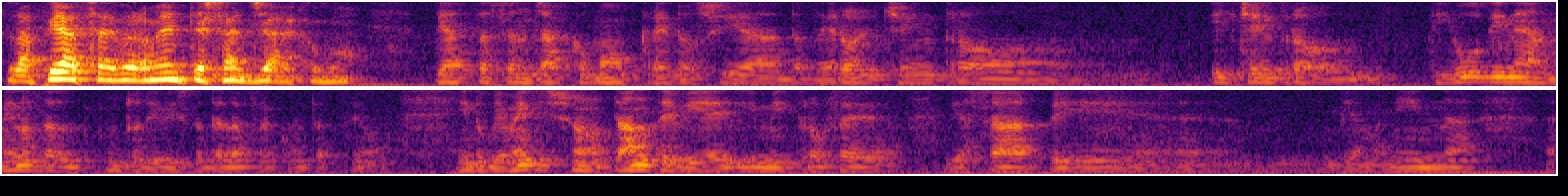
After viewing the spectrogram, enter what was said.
la piazza è veramente San Giacomo. Piazza San Giacomo credo sia davvero il centro, il centro di Udine, almeno dal punto di vista della frequentazione. Indubbiamente ci sono tante vie limitrofe, via Sarpi, eh, via Manin, eh,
